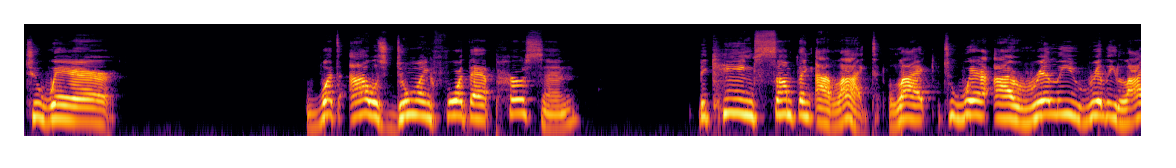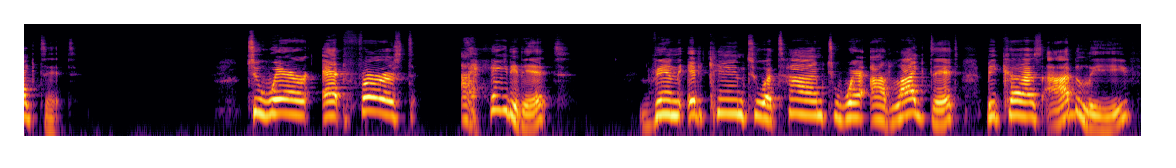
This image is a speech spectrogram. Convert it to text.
to where what I was doing for that person became something I liked, like to where I really, really liked it. To where at first I hated it, then it came to a time to where I liked it because I believe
